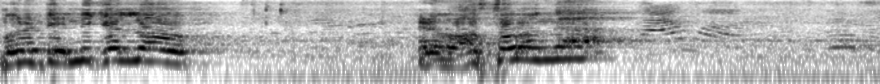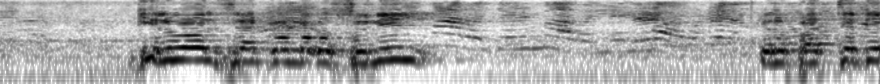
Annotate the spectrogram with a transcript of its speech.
మొన్నటి ఎన్నికల్లో ఇక్కడ వాస్తవంగా గెలవలసినటువంటి ఒక సునీల్ ఇక్కడ ప్రత్యర్థి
